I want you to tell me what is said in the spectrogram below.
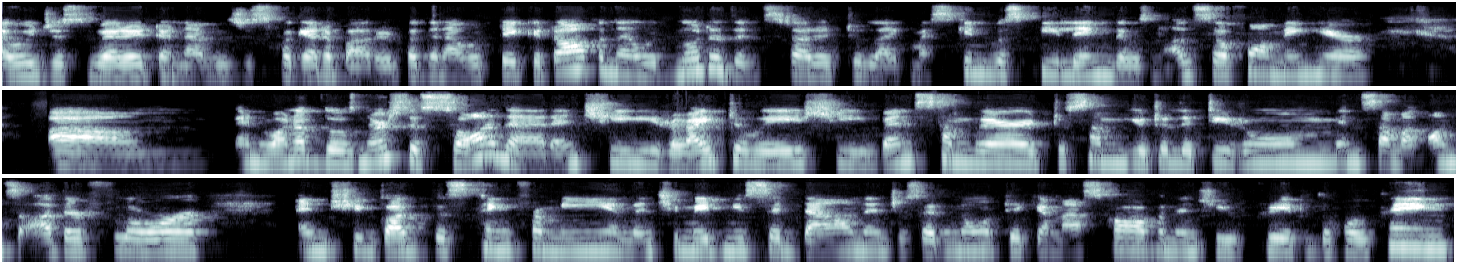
I would just wear it and I would just forget about it. But then I would take it off and I would notice that it started to like my skin was peeling. There was an ulcer forming here. Um, and one of those nurses saw that and she right away she went somewhere to some utility room in some on some other floor and she got this thing from me and then she made me sit down and she said no take your mask off and then she created the whole thing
